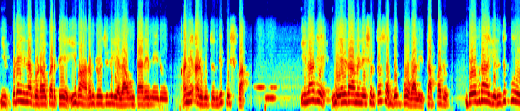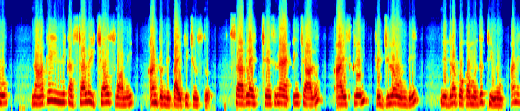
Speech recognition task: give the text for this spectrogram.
ఇప్పుడే ఇలా గొడవ పడితే ఈ వారం రోజులు ఎలా ఉంటారే మీరు? అని అడుగుతుంది పుష్ప. ఇలాగే మేల్ డామినేషన్తో సర్దుకుపోవాలి. తప్పదు. దేవుడా ఎందుకు నాకే ఇన్ని కష్టాలు ఇచ్చావు స్వామి? అంటుంది పైకి చూస్తూ. సర్లే చేసిన యాక్టింగ్ చాలు. ఐస్ క్రీమ్ ఫ్రిడ్జ్లో ఉంది నిద్రపోకముందు తిను అని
